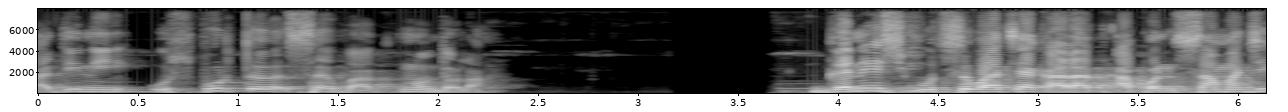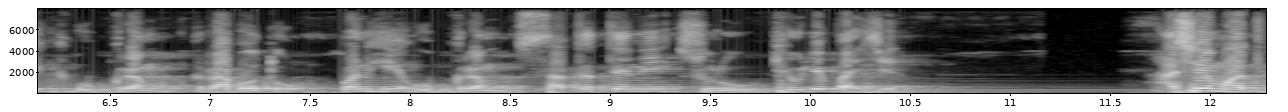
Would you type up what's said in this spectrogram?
आदींनी उत्स्फूर्त सहभाग नोंदवला. गणेश उत्सवाच्या काळात आपण सामाजिक उपक्रम राबवतो पण हे उपक्रम सातत्याने सुरू ठेवले पाहिजेत. असे मत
